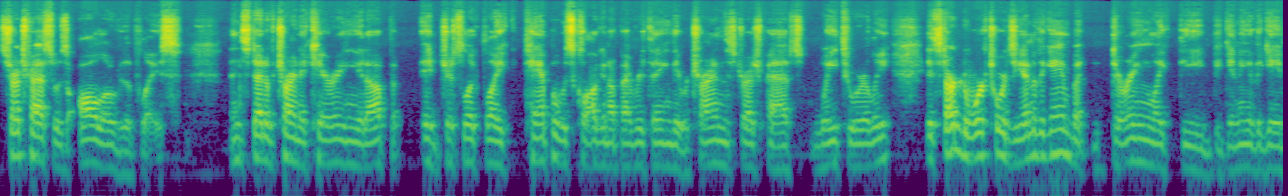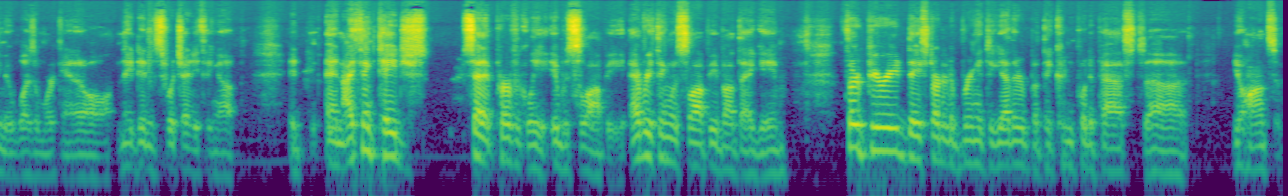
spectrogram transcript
Stretch pass was all over the place. Instead of trying to carrying it up, it just looked like Tampa was clogging up everything. They were trying the stretch pass way too early. It started to work towards the end of the game, but during like the beginning of the game, it wasn't working at all. And they didn't switch anything up. It, and I think Tage said it perfectly. It was sloppy. Everything was sloppy about that game. Third period, they started to bring it together, but they couldn't put it past uh, Johansson.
